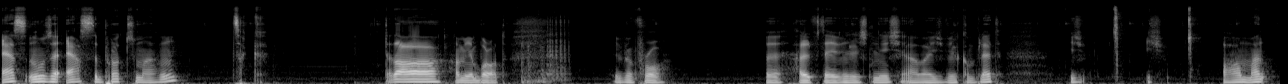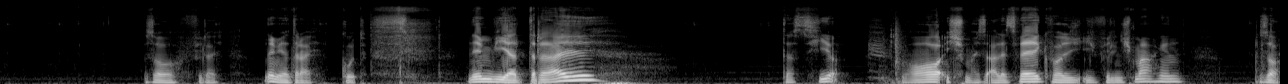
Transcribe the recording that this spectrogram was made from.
erst unser erste Brot zu machen. Zack. Tada, haben wir ein Brot. Ich bin froh. Äh, Halfday will ich nicht, aber ich will komplett. Ich, ich, oh Mann. So, vielleicht. Nehmen wir drei. Gut. Nehmen wir drei. Das hier. Oh, ich schmeiße alles weg, weil ich, will nicht machen. So.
